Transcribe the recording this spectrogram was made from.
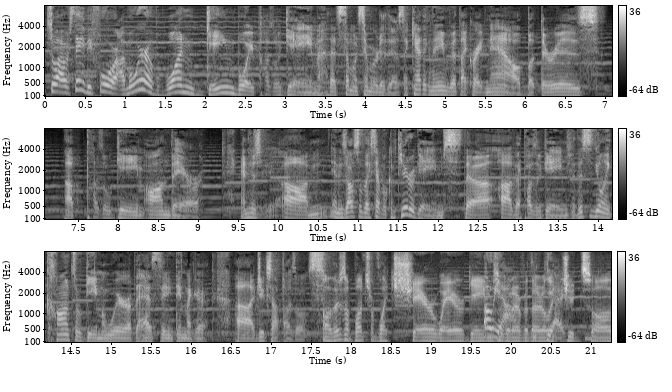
So I was saying before, I'm aware of one Game Boy puzzle game that's somewhat similar to this. I can't think of the name of it like right now, but there is a puzzle game on there. and there's um, and there's also like several computer games, the uh, the puzzle games. But this is the only console game I'm aware of that has anything like a uh, jigsaw puzzles. Oh, there's a bunch of like shareware games Oh, yeah. or whatever that are like Yeah. jigsaw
